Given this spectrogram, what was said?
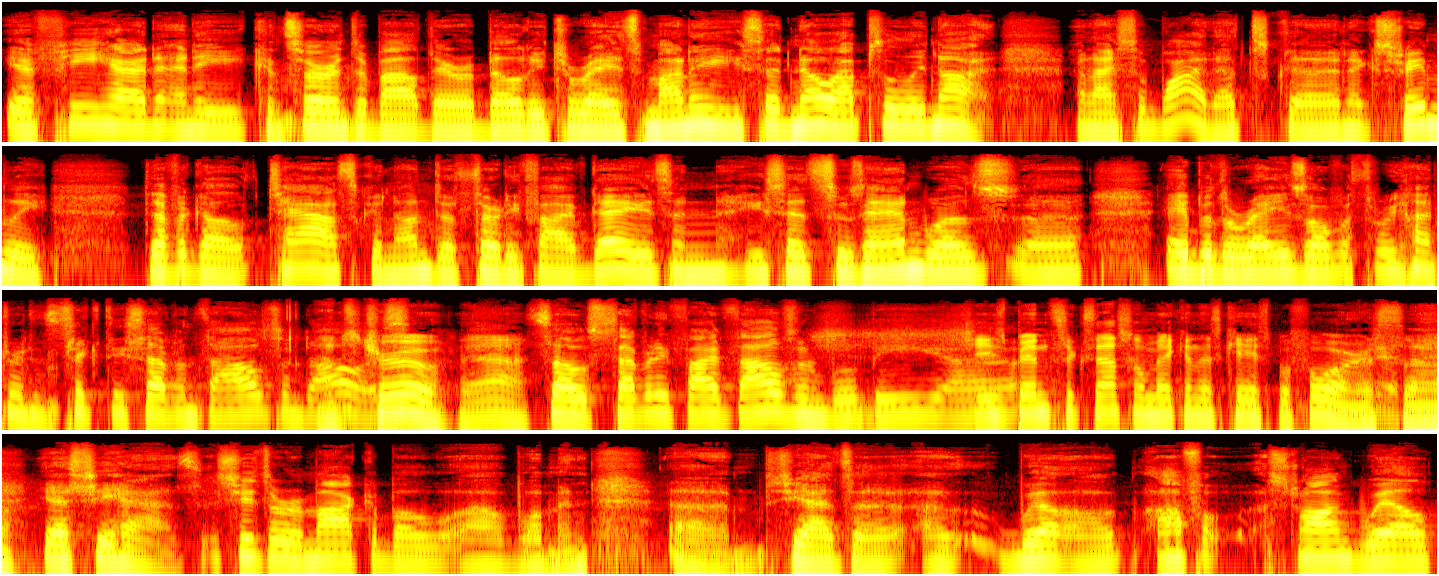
if he had any concerns about their ability to raise money, he said, no, absolutely not. And I said, why? That's uh, an extremely difficult task in under 35 days. And he said Suzanne was uh, able to raise over $367,000. That's true. Yeah. So 75000 will be. Uh, She's been successful making this case before, so Yes, she has. She's a remarkable uh, woman. Um, she has a, a will, a, awful, a strong will,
